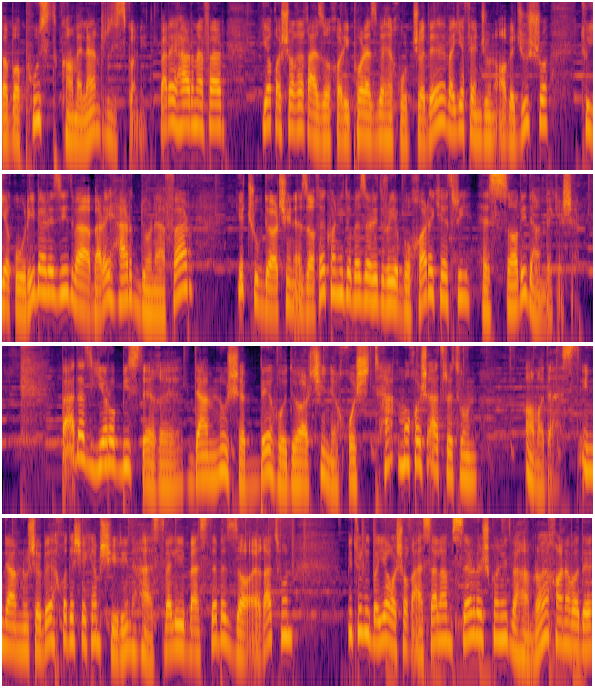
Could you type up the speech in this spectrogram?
و با پوست کاملا ریز کنید. برای هر نفر یا قاشق غذاخوری پر از به خورد شده و یه فنجون آب جوش رو توی قوری برزید و برای هر دو نفر یه چوب دارچین اضافه کنید و بذارید روی بخار کتری حسابی دم بکشه. بعد از یه رو 20 دقیقه دمنوش به و دارچین خوش طعم و خوش عطرتون آماده است. این دمنوش به خودش یکم شیرین هست ولی بسته به زائقتون می‌تونید با یه قاشق اصل هم سروش کنید و همراه خانواده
